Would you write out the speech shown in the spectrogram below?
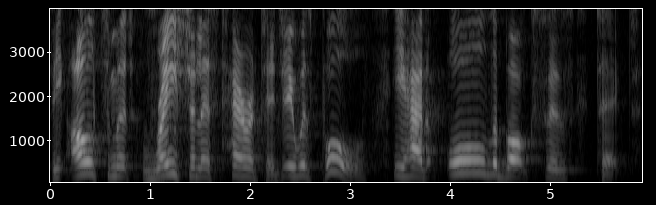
the ultimate racialist heritage, it was Paul. He had all the boxes ticked.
